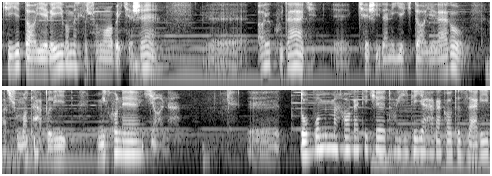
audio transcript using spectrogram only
که یه دایره ای رو مثل شما بکشه آیا کودک کشیدن یک دایره رو از شما تقلید می‌کنه یا نه؟ دومین مهارتی که تو هیته حرکات ظریف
